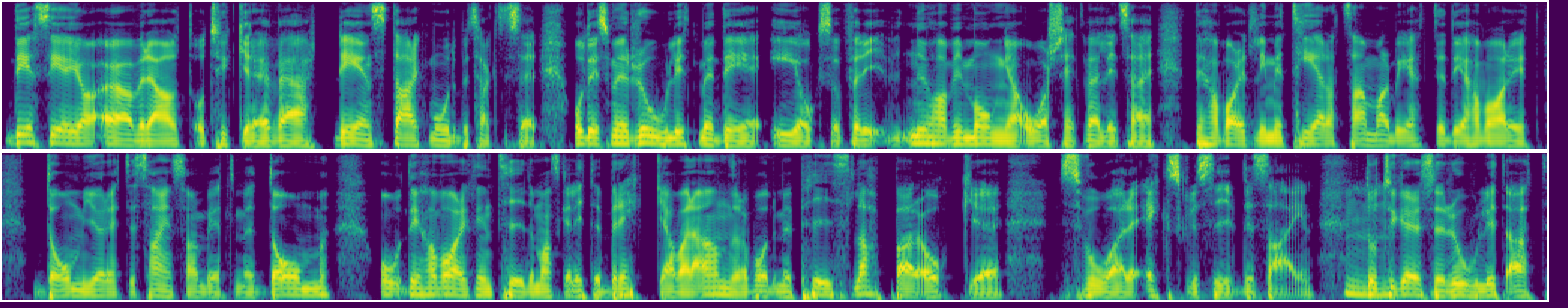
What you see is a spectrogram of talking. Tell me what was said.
det ser jag överallt och tycker det är värt. Det är en stark modebetraktelse. Och det som är roligt med det är också, för nu har vi många år sett väldigt så här, det har varit limiterat samarbete, det har varit, de gör ett designsamarbete med dem och det har varit en tid då man ska lite bräcka varandra både med prislappar och eh, svår exklusiv design. Mm. Då tycker jag det är så roligt att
